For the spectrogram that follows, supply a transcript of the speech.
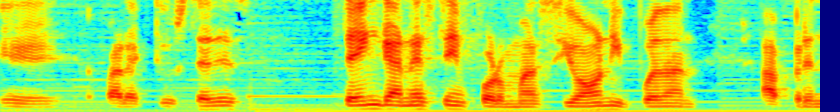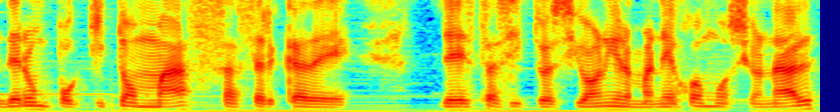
eh, para que ustedes tengan esta información y puedan aprender un poquito más acerca de, esta situación y el manejo emocional.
